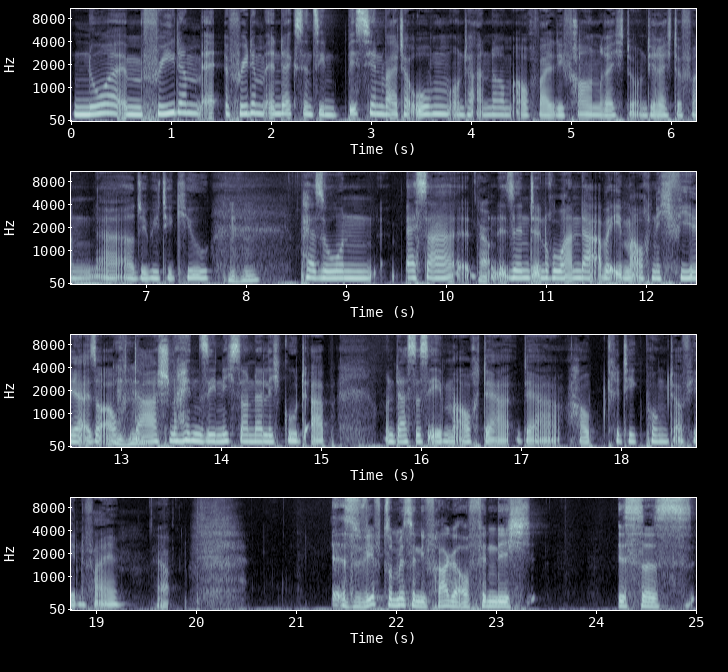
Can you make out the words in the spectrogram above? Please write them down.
Nur im Freedom, äh, Freedom Index sind sie ein bisschen weiter oben, unter anderem auch, weil die Frauenrechte und die Rechte von äh, LGBTQ mhm. Personen besser ja. sind in Ruanda, aber eben auch nicht viel. Also auch mhm. da schneiden sie nicht sonderlich gut ab. Und das ist eben auch der, der Hauptkritikpunkt auf jeden Fall. Ja. Es wirft so ein bisschen die Frage auf, finde ich, ist es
